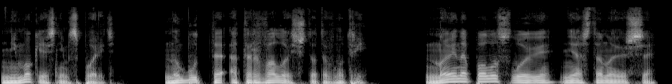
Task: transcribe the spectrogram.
Не мог я с ним спорить, но будто оторвалось что-то внутри. Но и на полуслове не остановишься.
